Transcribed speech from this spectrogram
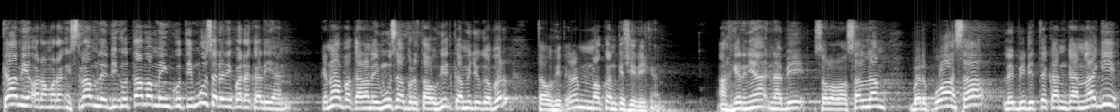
kami orang-orang Islam lebih utama mengikuti Musa daripada kalian. Kenapa? Karena Nabi Musa bertauhid, kami juga bertauhid. Kalian melakukan kesyirikan. Akhirnya Nabi SAW berpuasa lebih ditekankan lagi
